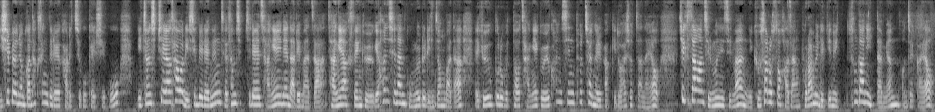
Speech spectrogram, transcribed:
20여 년간 학생들을 가르치고 계시고 2017년 4월 20일에는 제37회 장애인의 날을 맞아 장애학생 교육에 헌신한 공로를 인정받아 교육부로부터 장애교육 헌신 표창을 받기도 하셨잖아요. 식상한 질문이지만 교사로서 가장 보람을 느끼는 순간이 있다면 언제일까요?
